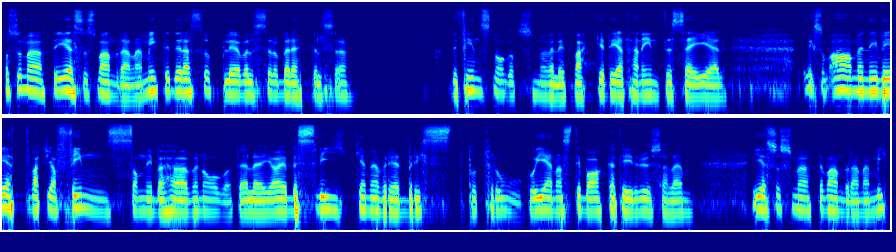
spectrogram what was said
Och så möter Jesus vandrarna mitt i deras upplevelser och berättelser. Det finns något som är väldigt vackert i att han inte säger liksom, ah, men ni vet vart jag finns om ni behöver något. Eller jag är besviken över er brist på tro. Gå genast tillbaka till Jerusalem. Jesus möter vandrarna mitt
